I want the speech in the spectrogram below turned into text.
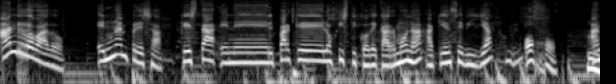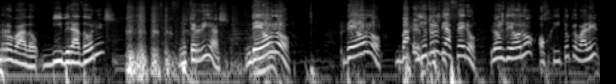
han robado en una empresa que está en el parque logístico de Carmona, aquí en Sevilla, ojo, han robado vibradores, no te rías, de oro, de oro, y otros de acero. Los de oro, ojito, que valen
